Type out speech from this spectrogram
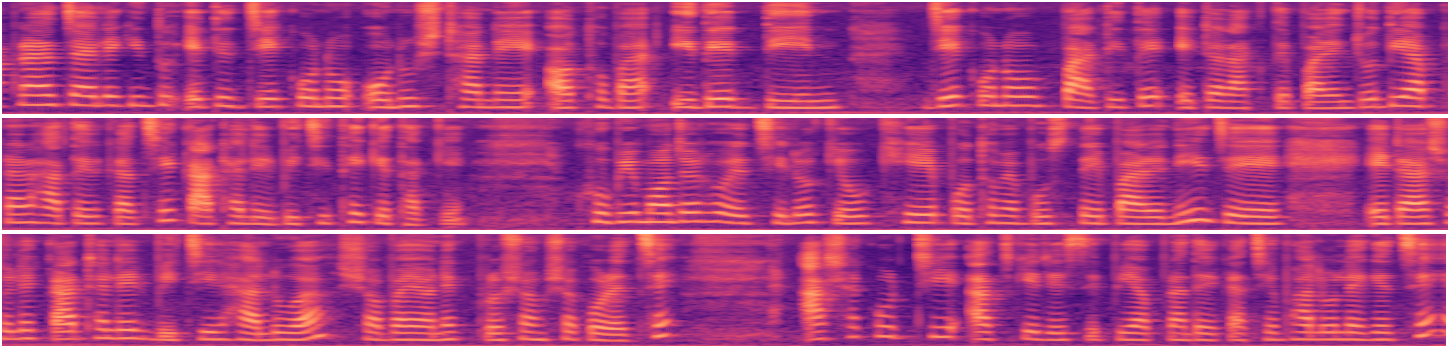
আপনারা চাইলে কিন্তু এতে যে কোনো অনুষ্ঠানে অথবা ঈদের দিন যে কোনো পার্টিতে এটা রাখতে পারেন। যদি আপনার হাতের কাছে কাঁঠালের বিচি থেকে থাকে। খুবই মজার হয়েছিল। কেউ খেয়ে প্রথমে বুঝতে পারেনি যে এটা আসলে কাঁঠালের বিচির হালুয়া। সবাই অনেক প্রশংসা করেছে। আশা করছি আজকের রেসিপি আপনাদের কাছে ভালো লেগেছে।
